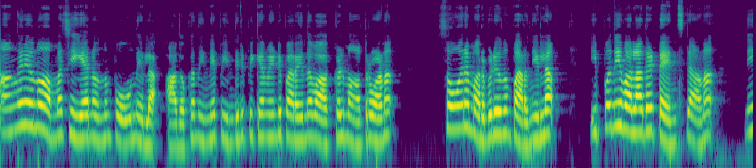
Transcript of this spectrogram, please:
അങ്ങനെയൊന്നും അമ്മ ചെയ്യാനൊന്നും പോകുന്നില്ല. അതൊക്കെ നിന്നെ പിന്തിരിപ്പിക്കാൻ വേണ്ടി പറയുന്ന വാക്കുകൾ മാത്രമാണ്. സോന മറുപടി ഒന്നും പറഞ്ഞില്ല. ഇപ്പം നീ വല്ലാതെ ടെൻസ്ഡ് ആണ്. നീ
